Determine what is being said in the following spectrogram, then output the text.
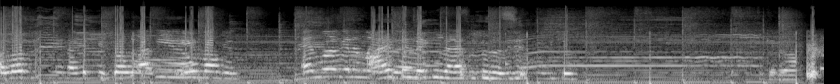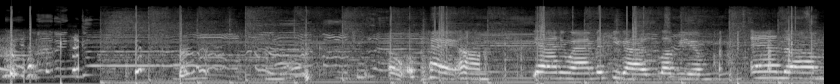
I love you and I miss you so much. Love you. And Logan. And Logan and Logan. I've been making that episode of it. Get it off. Oh, okay. Um, yeah. Anyway, I miss you guys. Love you. And um,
